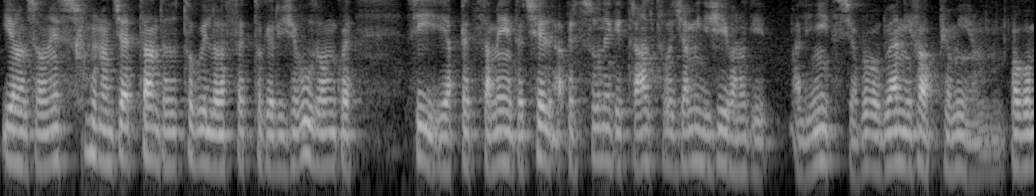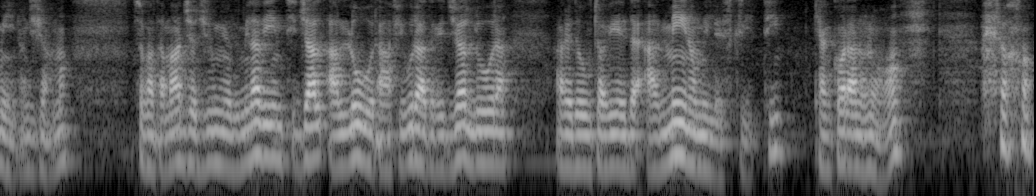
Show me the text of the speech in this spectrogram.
io non sono nessuno, c'è tanto tutto quello l'affetto che ho ricevuto, comunque sì, apprezzamento, eccetera, persone che tra l'altro già mi dicevano che all'inizio, proprio due anni fa più o meno, poco meno diciamo, insomma da maggio a giugno 2020, già allora, figuratevi, già allora avrei dovuto avere almeno mille iscritti, che ancora non ho, però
